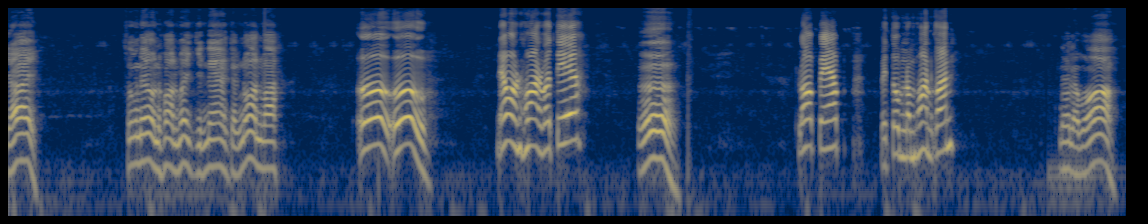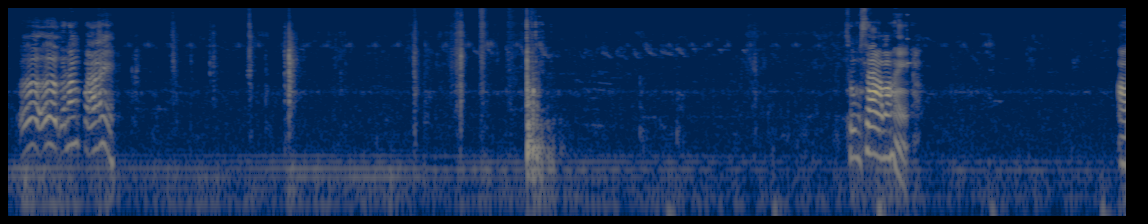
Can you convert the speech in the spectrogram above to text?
ยายส่งแนวอ่อนๆไม่กินแน่จากนอนวะเออเออแนวอ่อนๆวะเตี้ยเออ รอแป๊บ ไปต้มน้ำห้อนก่อน ได้แล้วบ่เออเออกำลังไป ส่งซ่ามาให้ เอา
